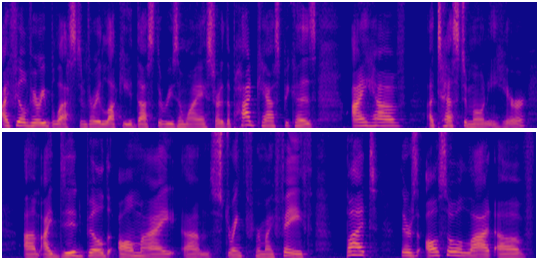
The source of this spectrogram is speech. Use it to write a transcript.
I feel very blessed and very lucky. Thus, the reason why I started the podcast because I have a testimony here. Um, I did build all my um, strength through my faith, but there's also a lot of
